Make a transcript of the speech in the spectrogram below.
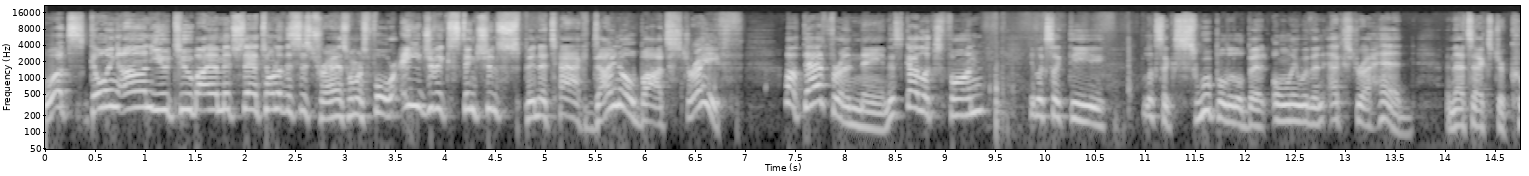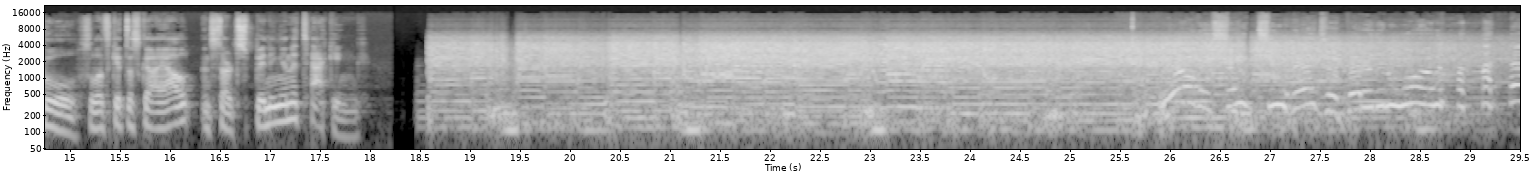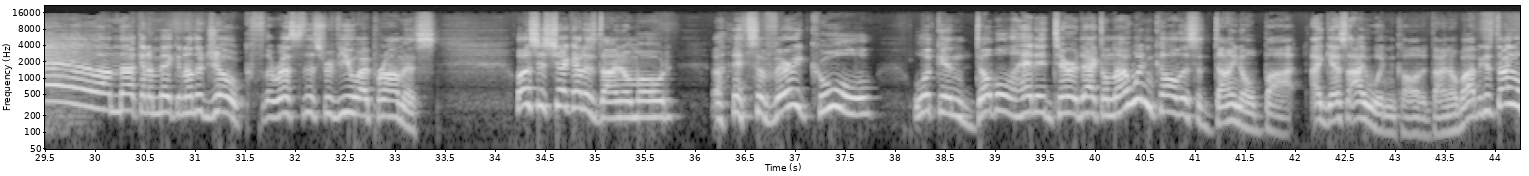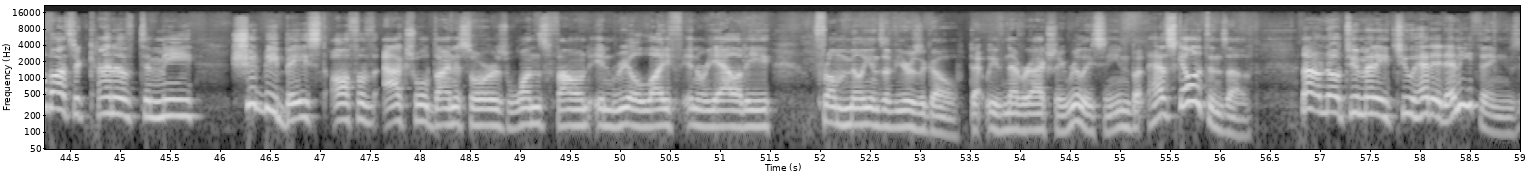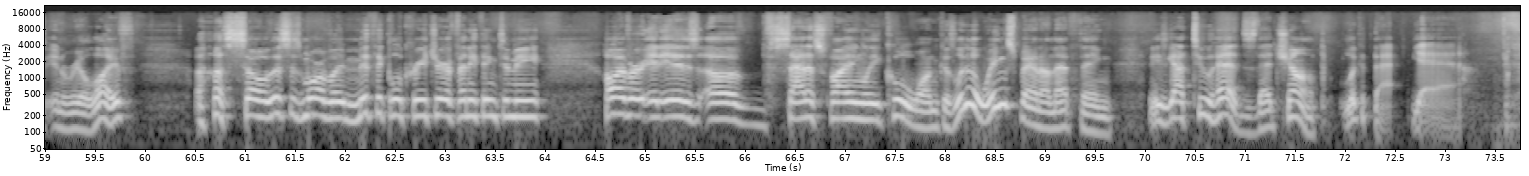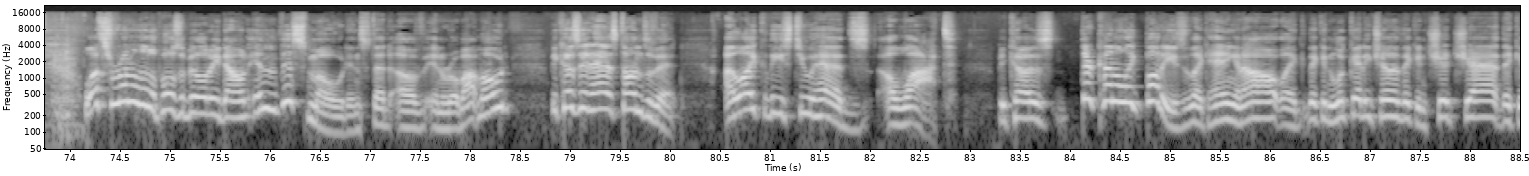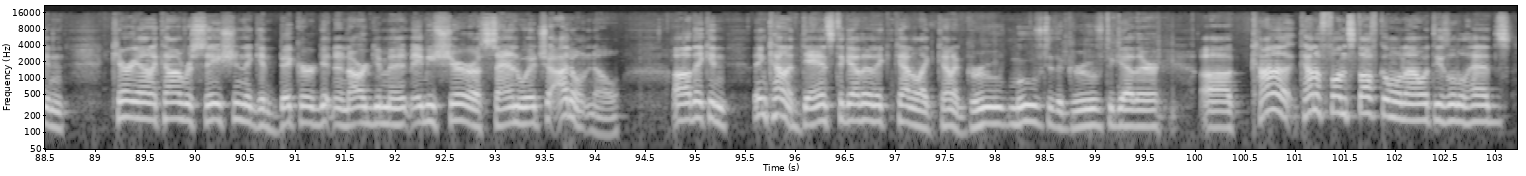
What's going on, YouTube? I am Mitch Santona. This is Transformers 4 Age of Extinction Spin Attack Dinobot Strafe. About that for a name? This guy looks fun. He looks like the looks like Swoop a little bit, only with an extra head, and that's extra cool. So let's get this guy out and start spinning and attacking. Well, they say two heads are better than one. I'm not going to make another joke for the rest of this review, I promise. Let's just check out his dino mode. Uh, it's a very cool looking double-headed pterodactyl. Now, I wouldn't call this a Dinobot. I guess I wouldn't call it a Dinobot because Dinobots are kind of, to me, should be based off of actual dinosaurs, ones found in real life, in reality, from millions of years ago that we've never actually really seen, but have skeletons of. I don't know too many two-headed anythings in real life, uh, so this is more of a mythical creature, if anything, to me. However, it is a satisfyingly cool one because look at the wingspan on that thing. And He's got two heads. That chomp. Look at that. Yeah. Let's run a little posability down in this mode instead of in robot mode because it has tons of it. I like these two heads a lot because they're kind of like buddies, like hanging out. Like they can look at each other, they can chit chat, they can carry on a conversation, they can bicker, get in an argument, maybe share a sandwich. I don't know. Uh, they can they can kind of dance together. They can kind of like kind of groove, move to the groove together. Kind of kind of fun stuff going on with these little heads.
